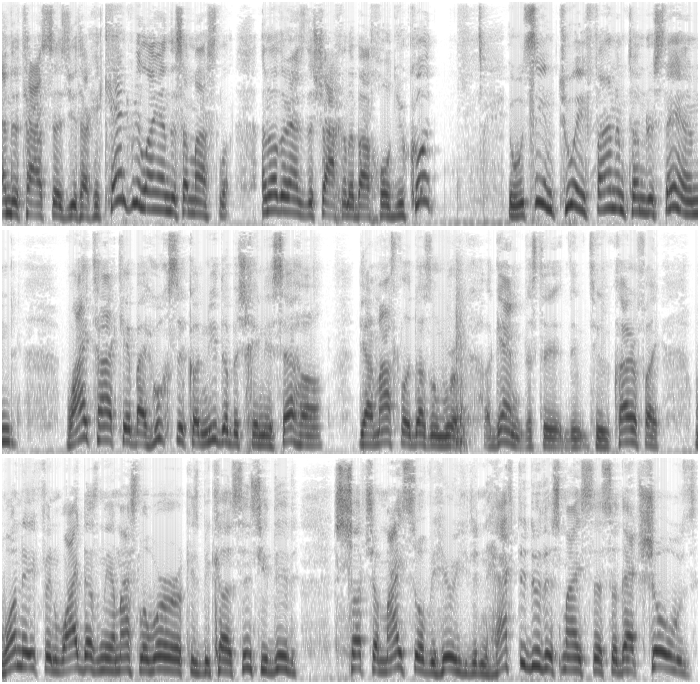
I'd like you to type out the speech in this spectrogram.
and the Taz says Yutaka can't rely on this Amasla. On the other the Shach and the Bach hold you could. It would seem too a fanim to understand why take by huchzik nida b'shchiniseha the amasla doesn't work? Again, just to, to, to clarify, one afin why doesn't the amasla work is because since you did such a maisa over here, you didn't have to do this maisa, so that shows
